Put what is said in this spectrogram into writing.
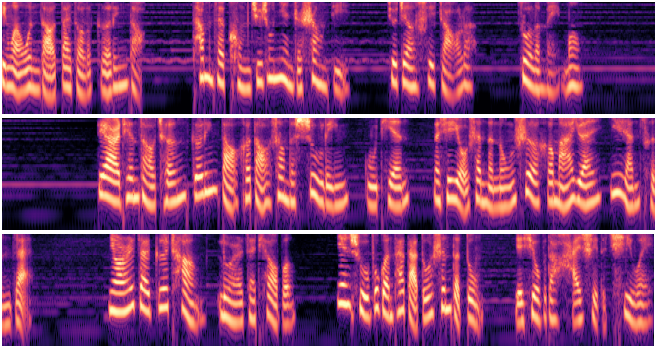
今晚问岛带走了格林岛，他们在恐惧中念着上帝，就这样睡着了，做了美梦。第二天早晨，格林岛和岛上的树林、古田，那些友善的农舍和麻园依然存在。鸟儿在歌唱，鹿儿在跳蹦，鼹鼠不管它打多深的洞，也嗅不到海水的气味。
